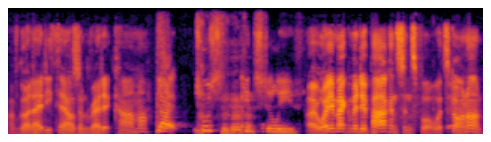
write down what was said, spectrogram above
I've got 80,000 Reddit karma. Got two seconds to leave. Hey, what are you making me do Parkinson's for? What's going on?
